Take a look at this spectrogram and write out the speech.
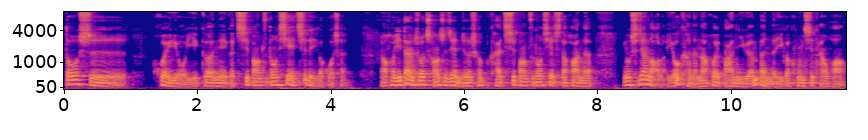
都是会有一个那个气泵自动泄气的一个过程。然后一旦说长时间你这个车不开气泵自动泄气的话呢，因为时间老了，有可能呢会把你原本的一个空气弹簧，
